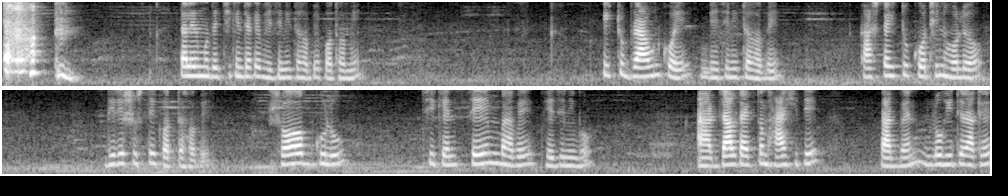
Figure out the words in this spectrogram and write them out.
তালের মধ্যে চিকেনটাকে ভেজে নিতে হবে প্রথমে। একটু ব্রাউন করে ভেজে নিতে হবে। কাজটা একটু কঠিন হলেও ধীরে সুস্থেই করতে হবে। সবগুলো চিকেন সেমভাবে ভেজে নিব। আর জালটা একদম হাই হিটে রাখবেন। লো হিটে রাখলে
